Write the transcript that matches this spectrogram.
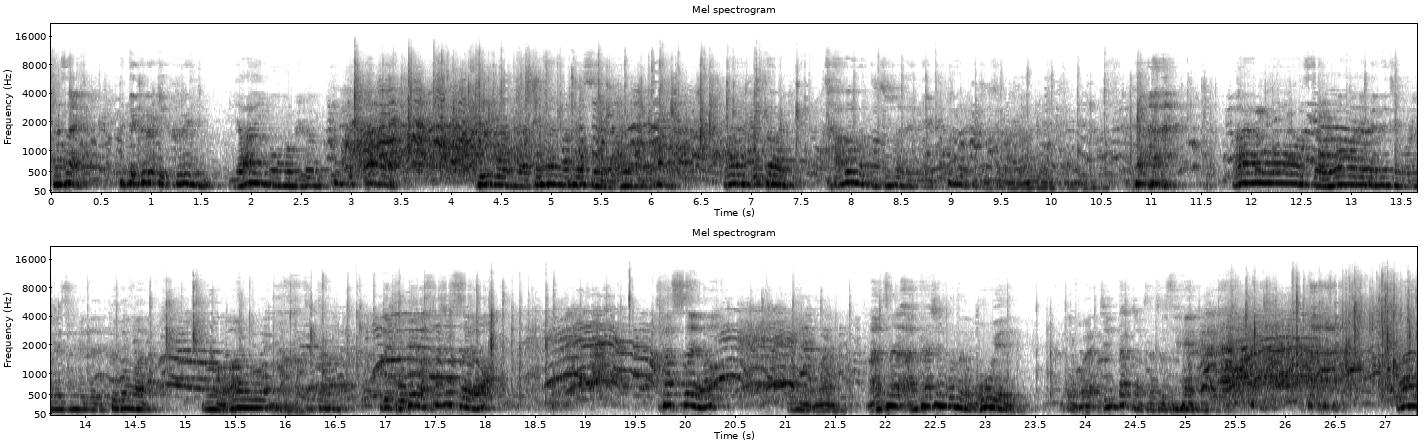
선생님, 그때 그렇게 그린 야인 몸을 이런 큰 꽃다발 들고 온다 고생하셨어요. 아니, 일단 작은 것도 주셔야 되는데 큰 것도 주셔야 되는데. 아유, 진짜 얼마 만에 뵀는지 모르겠습니다. 그동안, 어, 아유, 진짜. 근데 고등어 사셨어요? 샀어요? 응, 응. 안, 사, 안 사신 분은 오후에 그거 뭐야, 찜닭 좀 사주세요. 아유,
